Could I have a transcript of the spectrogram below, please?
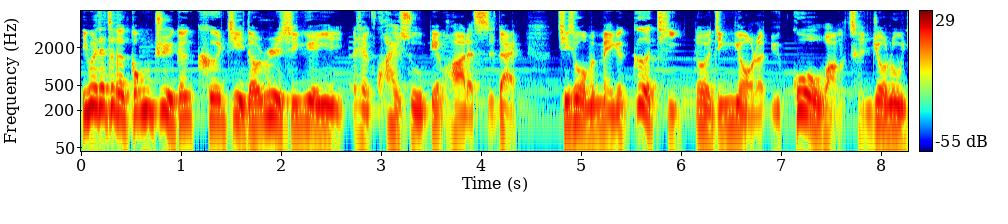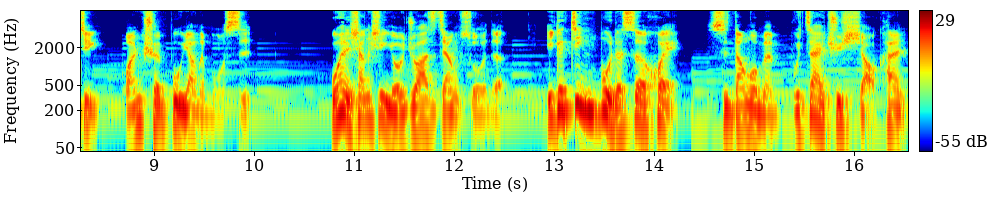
因为在这个工具跟科技都日新月异而且快速变化的时代，其实我们每个个体都已经有了与过往成就路径。完全不一样的模式。我很相信有一句话是这样说的：一个进步的社会是当我们不再去小看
